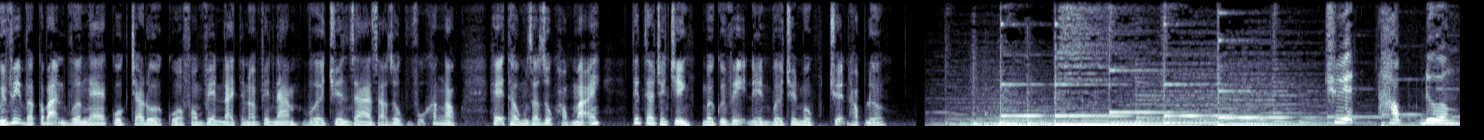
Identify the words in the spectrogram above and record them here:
Quý vị và các bạn vừa nghe cuộc trao đổi của phóng viên Đài Tiếng nói Việt Nam với chuyên gia giáo dục Vũ Khắc Ngọc, hệ thống giáo dục học mãi. Tiếp theo chương trình, mời quý vị đến với chuyên mục Chuyện học đường. Chuyện học đường.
